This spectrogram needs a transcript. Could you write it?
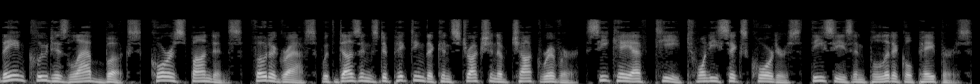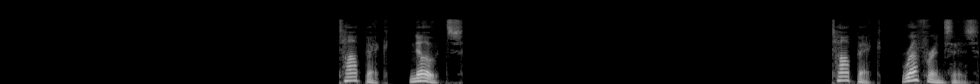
They include his lab books, correspondence, photographs with dozens depicting the construction of Chalk River, CKFT 26 quarters, theses and political papers. Notes References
